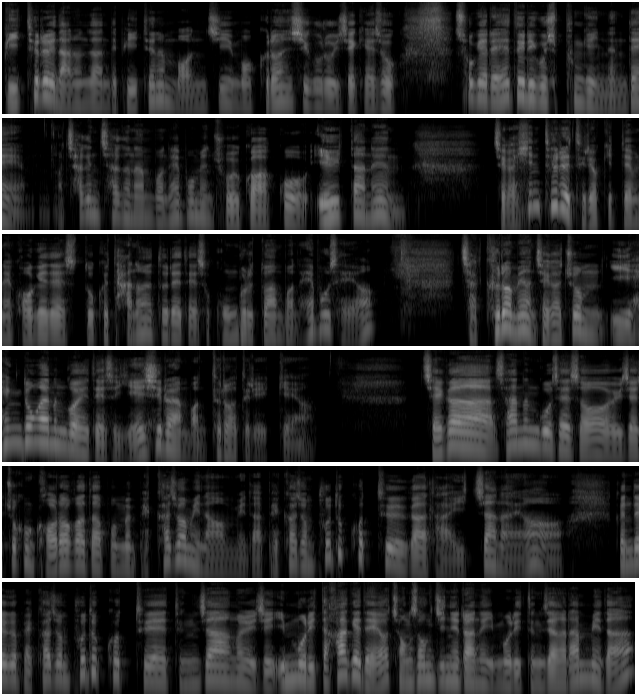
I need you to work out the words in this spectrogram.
비트를 나눈다는데 비트는 뭔지 뭐 그런 식으로 이제 계속 소개를 해 드리고 싶은 게 있는데 차근차근 한번 해 보면 좋을 것 같고 일단은 제가 힌트를 드렸기 때문에 거기에 대해서 또 그 단어들에 대해서 공부를 또 한번 해 보세요. 자 그러면 제가 좀 이 행동하는 거에 대해서 예시를 한번 들어 드릴게요. 제가 사는 곳에서 이제 조금 걸어가다 보면 백화점이 나옵니다. 백화점 푸드코트가 다 있잖아요. 근데 그 백화점 푸드코트에 등장을 이제 인물이 딱 하게 돼요. 정성진이라는 인물이 등장을 합니다.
